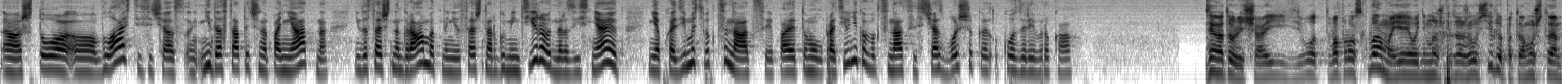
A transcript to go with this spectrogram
а, что э, власти сейчас недостаточно понятно, недостаточно грамотно, недостаточно аргументированно разъясняют необходимость вакцинации. Поэтому у противников вакцинации сейчас больше ко- козырей в руках. Алексей Анатольевич, а вот вопрос к вам, и я его немножко даже усилю, потому что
